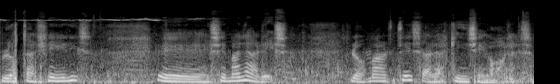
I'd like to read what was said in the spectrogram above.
los talleres eh, semanales los martes a las 15 horas.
